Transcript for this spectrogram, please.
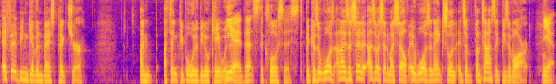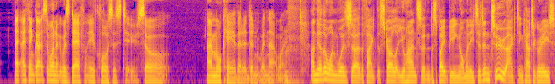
If it had been given Best Picture, I'm I think people would have been okay with it. Yeah, that's the closest. Because it was and as I said as I said to myself, it was an excellent it's a fantastic piece of art. Yeah. I, I think that's the one it was definitely the closest to. So I'm okay that it didn't win that one. And the other one was uh, the fact that Scarlett Johansson, despite being nominated in two acting categories,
